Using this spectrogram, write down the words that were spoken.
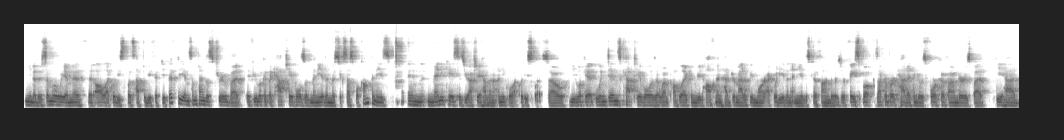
you know, there's similarly a myth that all equity splits have to be 50 50. And sometimes it's true. But if you look at the cap tables of many of the most successful companies, in many cases, you actually have an unequal equity split. So you look at LinkedIn's cap table as it went public, and Reid Hoffman had dramatically more equity than any of his co founders. Or Facebook, Zuckerberg had, I think it was four co founders, but he had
